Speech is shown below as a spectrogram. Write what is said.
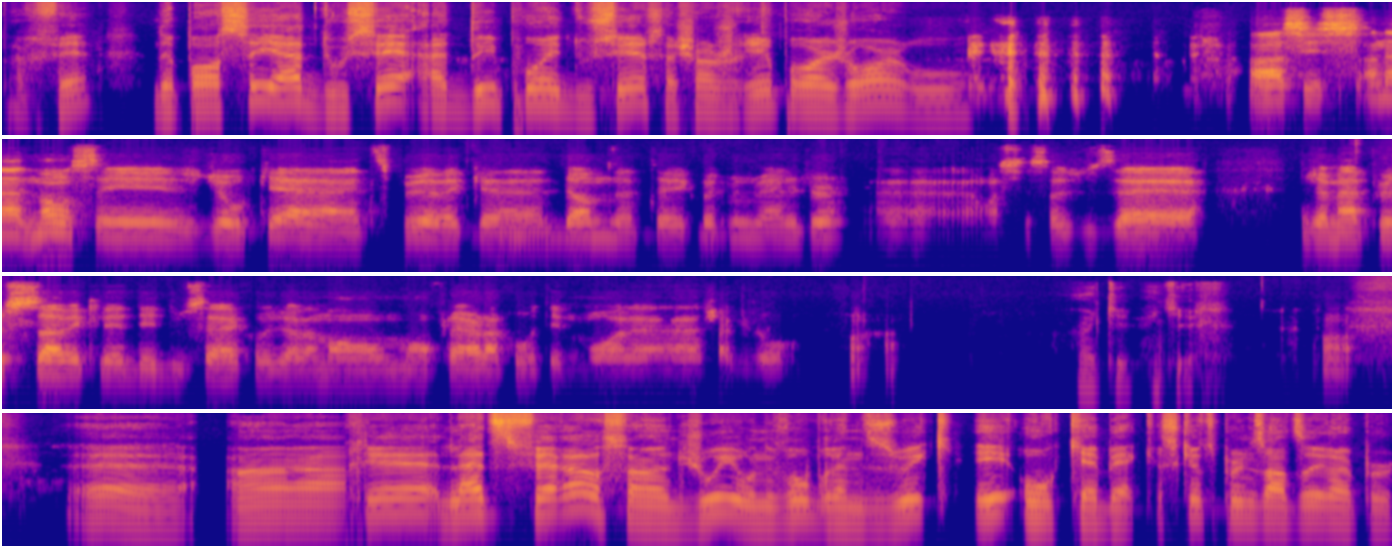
Parfait. De passer à Doucet à D. Doucet, ça change rien pour un joueur ou? Ah, c'est, honnêtement, c'est, je jokais un petit peu avec euh, Dom, notre equipment manager. Euh, ouais, c'est ça, je disais, euh, j'aimais plus ça avec le D Doucet que j'avais mon, mon frère à côté de moi là, chaque jour. Ok, ok. Ouais. Euh, après, la différence entre jouer au Nouveau-Brunswick et au Québec, est-ce que tu peux nous en dire un peu?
